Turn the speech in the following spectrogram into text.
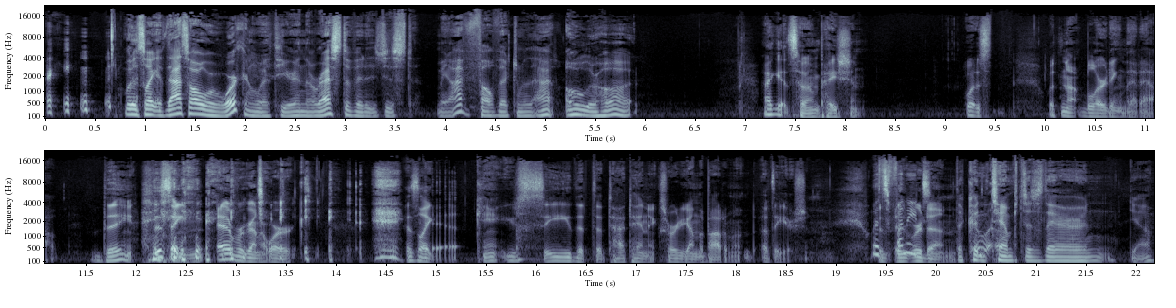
brain. But it's like if that's all we're working with here, and the rest of it is just. I mean, I've fell victim to that. Oh, they're hot. I get so impatient. What is with not blurting that out? They, this ain't ever gonna work. It's like, can't you see that the Titanic's already on the bottom of, of the ocean? Well, it's It- funny We're to- done. The contempt is there, and yeah. I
